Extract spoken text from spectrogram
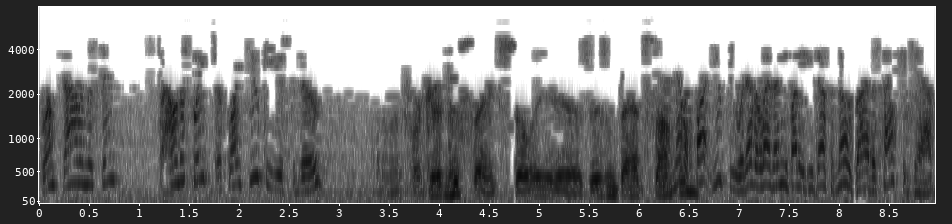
slumped down in the seat, sound asleep, just like Yukie used to do. Uh, for goodness sake, so he is. Isn't that I something? never thought Yukie would ever let anybody he doesn't know drive a taxi cab.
